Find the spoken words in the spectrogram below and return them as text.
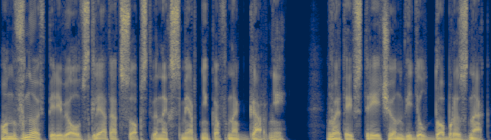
Он вновь перевел взгляд от собственных смертников на Гарни. В этой встрече он видел добрый знак.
